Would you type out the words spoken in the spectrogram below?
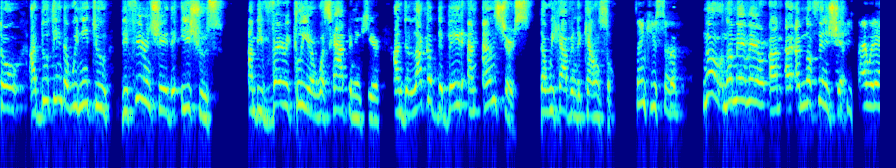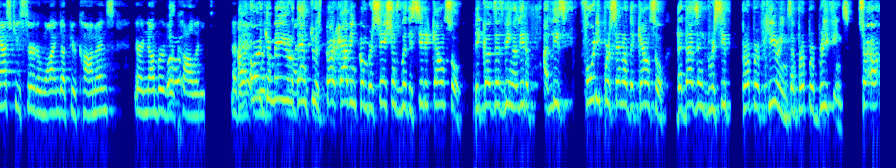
So I do think that we need to differentiate the issues and be very clear what's happening here and the lack of debate and answers that we have in the council. Thank you, sir. No, no, Mayor, Mayor I'm, I'm not finished yet. I would ask you, sir, to wind up your comments. There are a number of well, your colleagues. I, I urge the Mayor then to start having conversations with the city council because there's been a little, at least 40% of the council that doesn't receive proper hearings and proper briefings. So I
